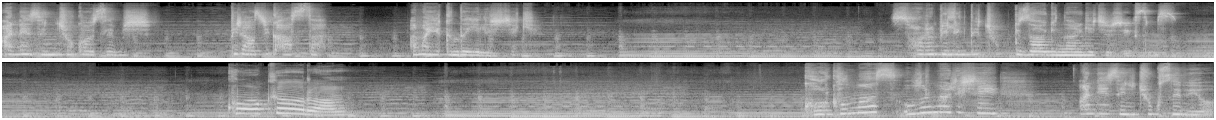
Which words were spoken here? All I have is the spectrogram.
Annen seni çok özlemiş. Birazcık hasta. Ama yakında iyileşecek. Sonra birlikte çok güzel günler geçireceksiniz. Korkuyorum. Korkulmaz. Olur mu öyle şey? Annen seni çok seviyor.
